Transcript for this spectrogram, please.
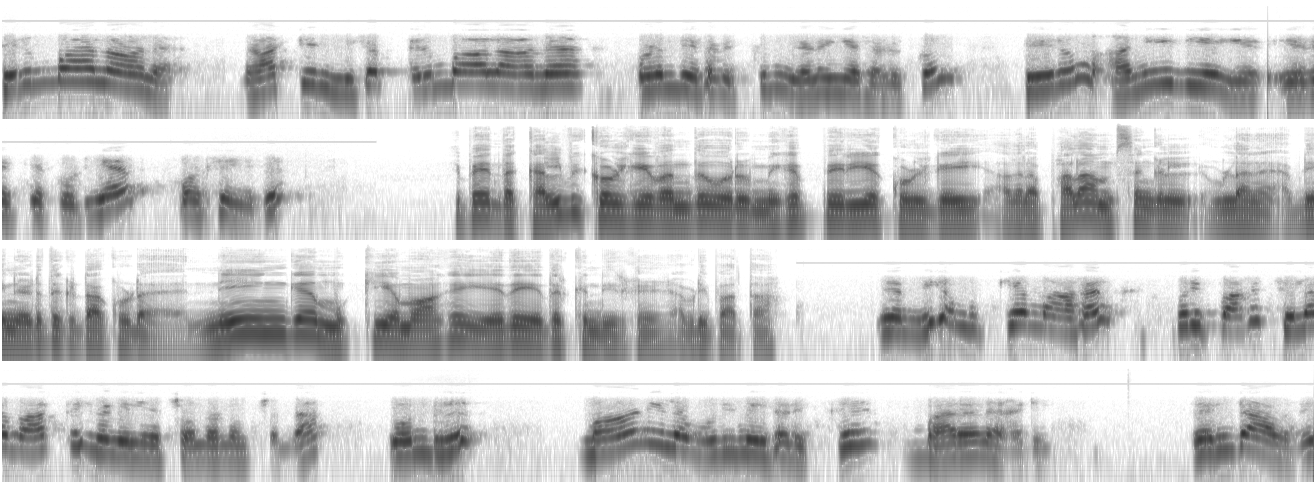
பெரும்பாலான நாட்டின் மிக பெரும்பாலான குழந்தைகளுக்கும் இளைஞர்களுக்கும் பெரும் அநீதியை இழைக்கக்கூடிய கொள்கை இது. இப்போ இந்த கல்விக் கொள்கை வந்து ஒரு மிகப்பெரிய கொள்கை அதில் பல அம்சங்கள் உள்ளன அப்படின்னு எடுத்துக்கிட்டா கூட நீங்கள் முக்கியமாக எதை எதிர்க்கின்றீர்கள் அப்படி பார்த்தா? மிக முக்கியமாக குறிப்பாக சில வார்த்தைகளிலே சொல்லணும் சொன்னா ஒன்று மாநில உரிமைகளுக்கு மரண அடி. இரண்டாவது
